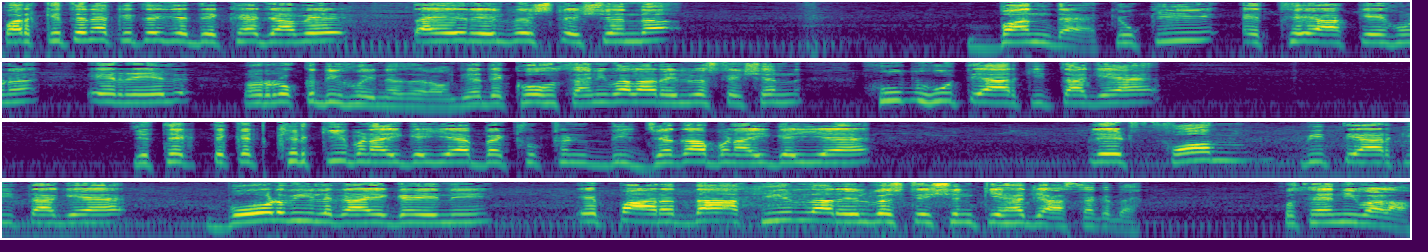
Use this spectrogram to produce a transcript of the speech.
ਪਰ ਕਿਤੇ ਨਾ ਕਿਤੇ ਜੇ ਦੇਖਿਆ ਜਾਵੇ ਤਾਂ ਇਹ ਰੇਲਵੇ ਸਟੇਸ਼ਨ ਬੰਦ ਹੈ, ਕਿਉਂਕਿ ਇੱਥੇ ਆ ਕੇ ਹੁਣ ਇਹ ਰੇਲ ਰੁਕਦੀ ਹੋਈ ਨਜ਼ਰ ਆਉਂਦੀ ਹੈ। ਦੇਖੋ, ਹੁਸੈਨੀਵਾਲਾ ਰੇਲਵੇ ਸਟੇਸ਼ਨ ਹੂਬਹੂ ਤਿਆਰ ਕੀਤਾ ਗਿਆ ਹੈ, ਜਿੱਥੇ ਟਿਕਟ ਖਿੜਕੀ ਬਣਾਈ ਗਈ ਹੈ, ਬੈਠ ਉੱਠਣ ਦੀ ਜਗ੍ਹਾ ਬਣਾਈ ਗਈ ਹੈ, ਪਲੇਟਫਾਰਮ ਵੀ ਤਿਆਰ ਕੀਤਾ ਗਿਆ ਹੈ, ਬੋਰਡ ਵੀ ਲਗਾਏ ਗਏ ਨੇ। ਇਹ ਭਾਰਤ ਦਾ ਅਖੀਰਲਾ ਰੇਲਵੇ ਸਟੇਸ਼ਨ ਕਿਹਾ ਜਾ ਸਕਦਾ ਹੈ, ਹੁਸੈਨੀਵਾਲਾ।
